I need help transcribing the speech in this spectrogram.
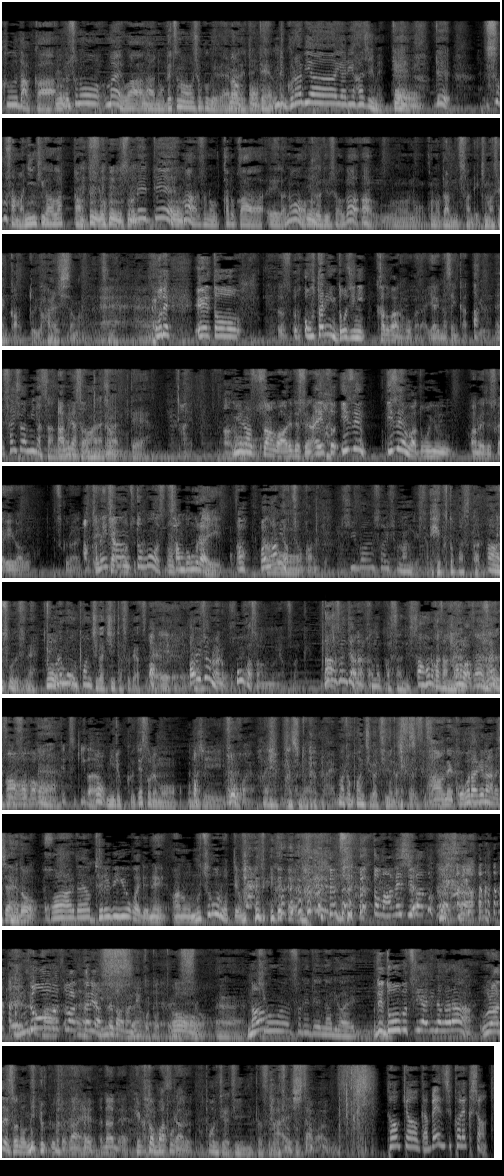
29だか、その前は、あの別の職業でやられてて、うん。でグラビアやり始めて、うん。ですぐさま人気が上がったんですよ。それで、まあその角川映画のプロデューサーが、ああのこの壇蜜さんで行きませんかという話したのですね。ほんでえっとお二人に同時に角川の方からやりませんかっていう。え最初は皆さんのあ皆さんお話があって、あの皆さんはあれですよね。えっと以前以前はどういうあれですか映画を作られてあ、亀井さんとも3本ぐらい、ああ何やってたの亀と一番最初何でしたっけヘクトパスカル。あそうですね。うんこれもポンチがチータするやつで。ええあれじゃないの甲賀さんのやつだっけほうかさんじゃないかほのかさんです。あ、ほのかさんね。ほのかさんねそうで次がミルクで、それも同じ。そうかよはい、真面目な。またポンチがチータするやつです。あのね、ここだけの話だけど、これあれだよ、テレビ業界でね、あの、ムツゴロウって呼ばれていて、ずっと豆柴とかさ、動物ばっかりやってたんだよ。基本はそれでなりわい。で、動物やりながら、裏でそのミルクとか、へなんだよ、ヘクトパスカル。ポポンチがチータする大したもん。東京ガベージコレクション。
